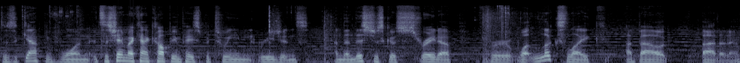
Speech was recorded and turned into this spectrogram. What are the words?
There's a gap of one. It's a shame I can't copy and paste between regions. And then this just goes straight up for what looks like about, I don't know,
